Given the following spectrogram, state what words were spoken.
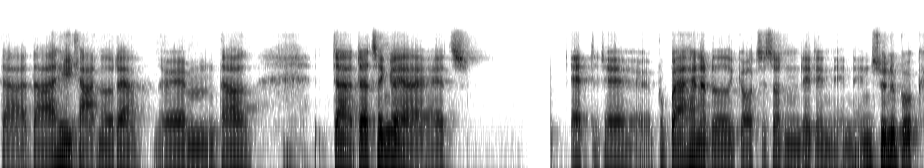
der, der er helt klart noget der. Øhm, der, der. Der tænker jeg, at at øh, Pogba han er blevet gjort til sådan lidt en, en, en syndebuk.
